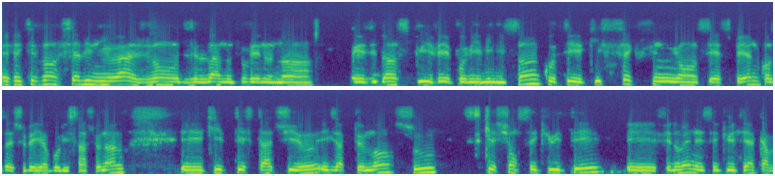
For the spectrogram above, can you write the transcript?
Effectivement, Charline Murat, là, nous trouvons nous dans résidence privée Premier ministre, côté qui fait que CSPN, Conseil supérieur police nationale, et qui était statué exactement sous kesyon sekwite e fenomen en sekwite a kap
